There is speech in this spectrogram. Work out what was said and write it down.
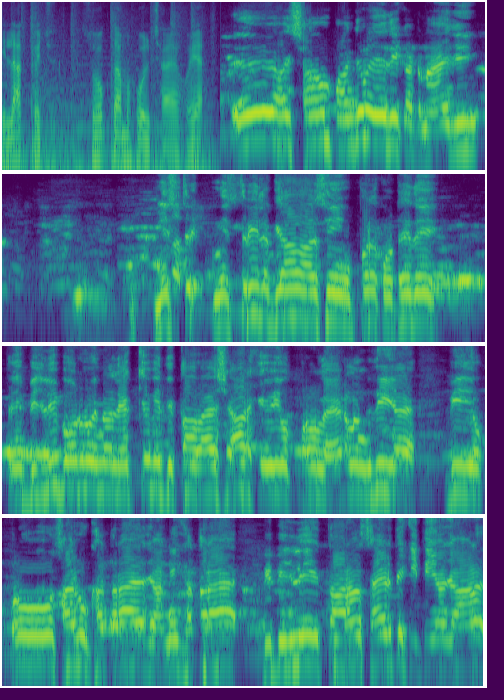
ਇਲਾਕੇ 'ਚ ਸੋਗ ਦਾ ਮਾਹੌਲ ਛਾਇਆ ਹੋਇਆ। ਇਹ ਅੱਜ ਸ਼ਾਮ 5 ਵਜੇ ਦੀ ਘਟਨਾ ਹੈ ਜੀ। ਮਿਸਤਰੀ ਮਿਸਤਰੀ ਲੱਗਿਆ ਹੋਇਆ ਸੀ ਉੱਪਰ ਕੋਠੇ ਦੇ ਤੇ ਬਿਜਲੀ ਬੋਰਡ ਨੂੰ ਇਹਨਾਂ ਲਿਖ ਕੇ ਵੀ ਦਿੱਤਾ ਹੋਇਆ ਹੈ ਸ਼ਹਿਰ ਕੇ ਵੀ ਉੱਪਰੋਂ ਲਾਈਟ ਲੰਘਦੀ ਹੈ, ਵੀ ਉੱਪਰੋਂ ਸਾਨੂੰ ਖਤਰਾ ਹੈ, ਜਾਨੀ ਖਤਰਾ ਹੈ, ਵੀ ਬਿਜਲੀ ਤਾਰਾਂ ਸਾਈਡ ਤੇ ਕੀਤੀਆਂ ਜਾਣ।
